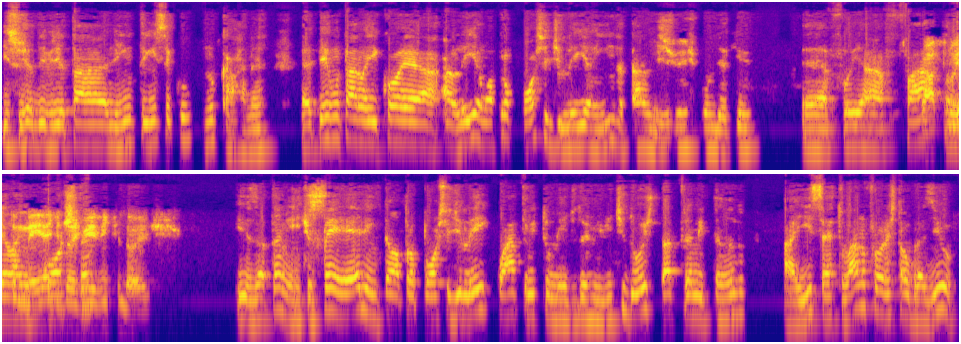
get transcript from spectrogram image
isso já deveria estar ali intrínseco no CAR, né? É, perguntaram aí qual é a, a, lei, é uma proposta de lei ainda, tá? Deixa eu responder aqui. É, foi a FA... 486 de 2022. Exatamente. O PL, então, a proposta de lei 486 de 2022 está tramitando aí, certo? Lá no Florestal Brasil,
